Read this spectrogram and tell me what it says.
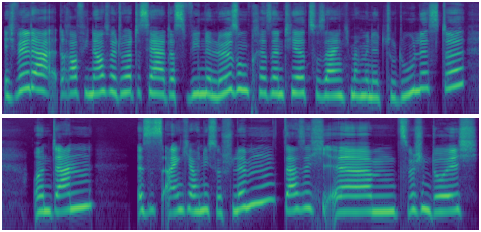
Ich will da darauf hinaus, weil du hattest ja das wie eine Lösung präsentiert, zu sagen, ich mache mir eine To-Do-Liste und dann ist es eigentlich auch nicht so schlimm, dass ich ähm, zwischendurch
